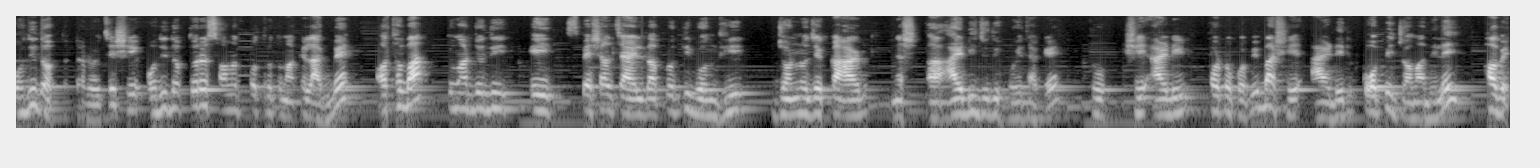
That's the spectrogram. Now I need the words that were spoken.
অধিদপ্তরটা রয়েছে, সেই অধিদপ্তরের সনদপত্র তোমাকে লাগবে। অথবা তোমার যদি এই স্পেশাল চাইল্ড বা প্রতিবন্ধী জন্য যে কার্ড আইডি যদি হয়ে থাকে, তো সেই আইডির ফটোকপি বা সেই আইডির কপি জমা দিলেই হবে।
